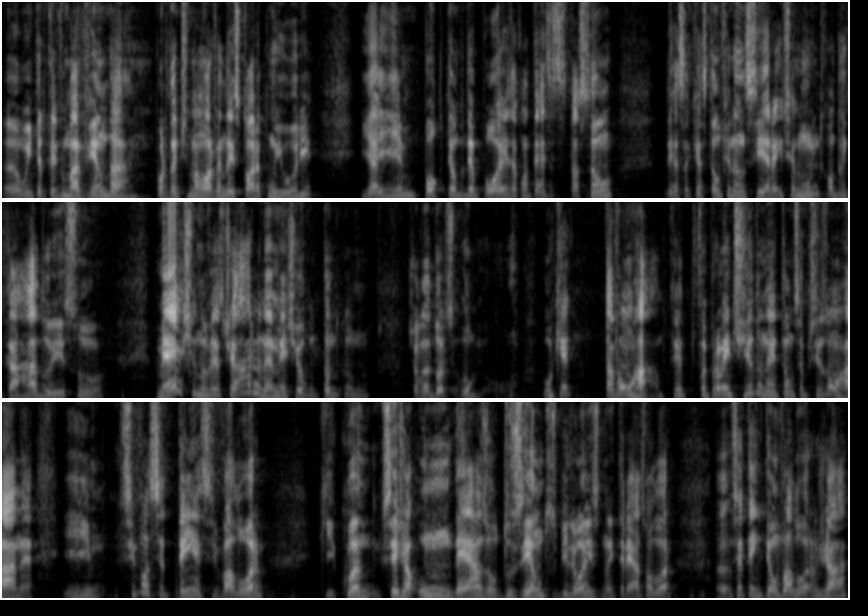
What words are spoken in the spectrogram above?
Uh, o Inter teve uma venda importantíssima, a maior venda da história com o Yuri. E aí, pouco tempo depois, acontece essa situação dessa questão financeira. Isso é muito complicado. Isso mexe no vestiário, né? Mexeu tanto com jogadores. O, o que estava honrado, foi prometido, né? Então você precisa honrar, né? E se você tem esse valor que quando seja 1, 10 ou 200 bilhões, não interessa o valor, ah, você tem que ter um valor já,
